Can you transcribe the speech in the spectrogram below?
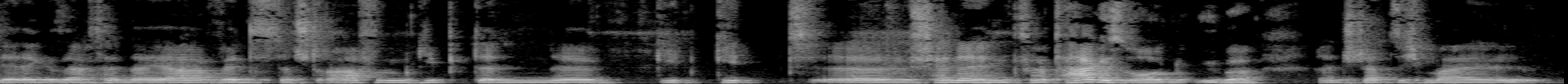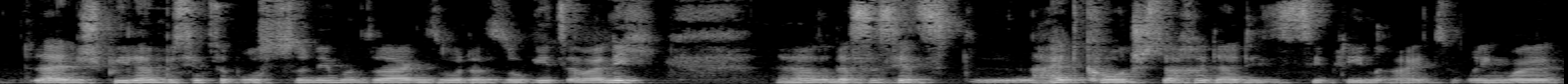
der dann gesagt hat, naja, wenn es dann Strafen gibt, dann äh, geht, geht äh, Shanahan zur Tagesordnung über, anstatt sich mal seine Spieler ein bisschen zur Brust zu nehmen und sagen, so, das, so geht es aber nicht. Ja, also das ist jetzt Headcoach-Sache, da die Disziplin reinzubringen, weil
